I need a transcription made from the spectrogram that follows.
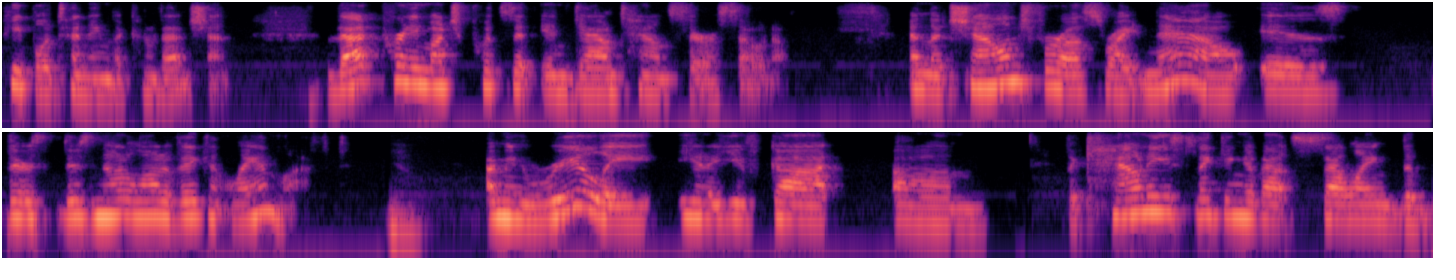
people attending the convention. That pretty much puts it in downtown Sarasota. And the challenge for us right now is there's there's not a lot of vacant land left. Yeah. I mean, really, you know, you've got um, the counties thinking about selling the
